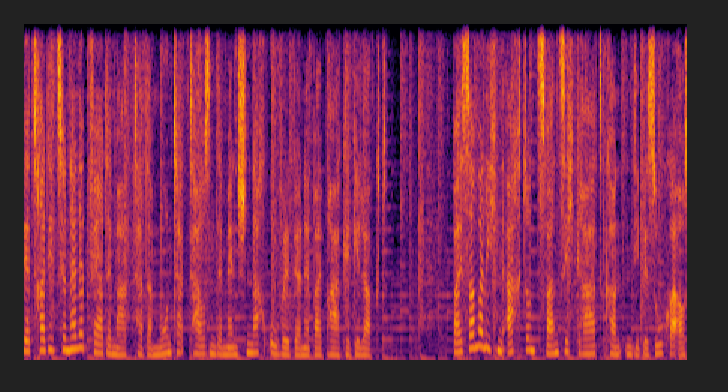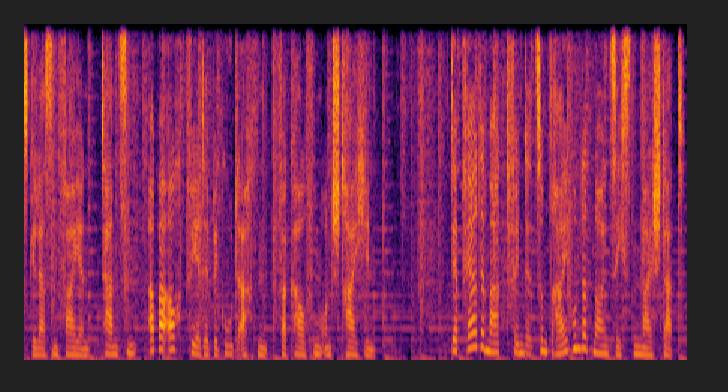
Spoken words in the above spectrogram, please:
Der traditionelle Pferdemarkt hat am Montag tausende Menschen nach Ovelgönne bei Brake gelockt. Bei sommerlichen 28 Grad konnten die Besucher ausgelassen feiern, tanzen, aber auch Pferde begutachten, verkaufen und streicheln. Der Pferdemarkt findet zum 390. Mal statt.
